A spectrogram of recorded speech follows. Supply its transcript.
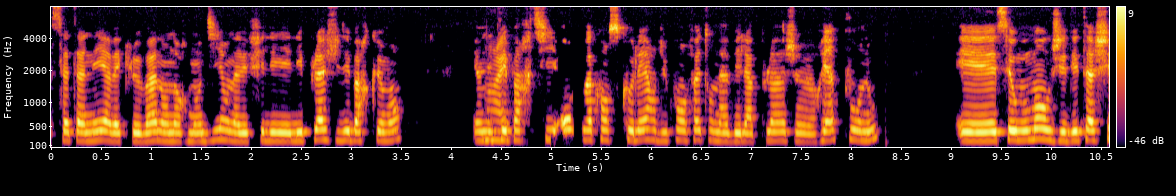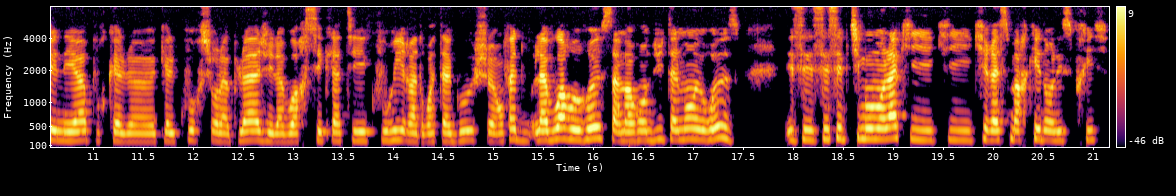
cette année avec le van en Normandie, on avait fait les, les plages du débarquement. Et on était parti en vacances scolaires. Du coup, en fait, on avait la plage euh, rien que pour nous. Et c'est au moment où j'ai détaché Néa pour qu'elle euh, qu'elle court sur la plage et la voir s'éclater, courir à droite à gauche. En fait, la voir heureuse, ça m'a rendue tellement heureuse. Et c'est ces petits moments-là qui, qui, qui, restent marqués dans l'esprit.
